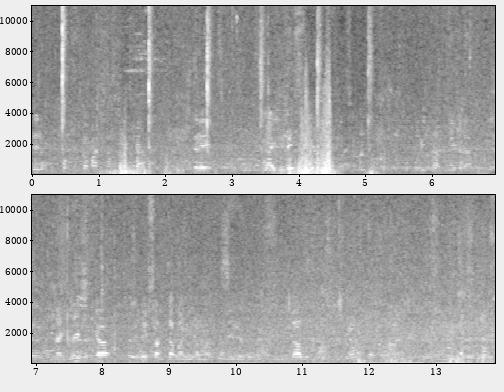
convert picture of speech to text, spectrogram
Pero un poquito más hacia entre la iglesia de Santa María Magdalena de los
